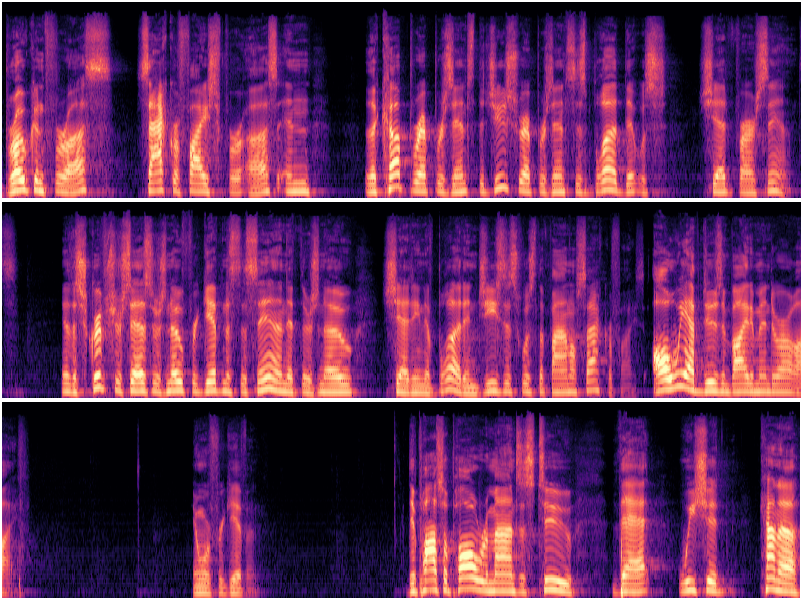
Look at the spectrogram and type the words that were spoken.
broken for us, sacrificed for us, and the cup represents, the juice represents his blood that was shed for our sins. You know, the scripture says there's no forgiveness of sin if there's no shedding of blood, and Jesus was the final sacrifice. All we have to do is invite him into our life, and we're forgiven. The Apostle Paul reminds us too that we should kind of,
